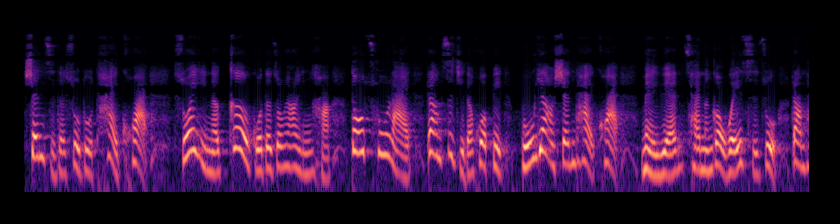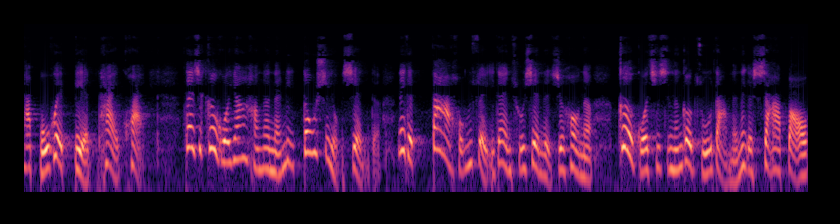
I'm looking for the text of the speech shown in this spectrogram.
升值的速度太快，所以呢，各国的中央银行都出来让自己的货币不要升太快，美元才能够维持住，让它不会贬太快。但是各国央行的能力都是有限的，那个大洪水一旦出现了之后呢，各国其实能够阻挡的那个沙包，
